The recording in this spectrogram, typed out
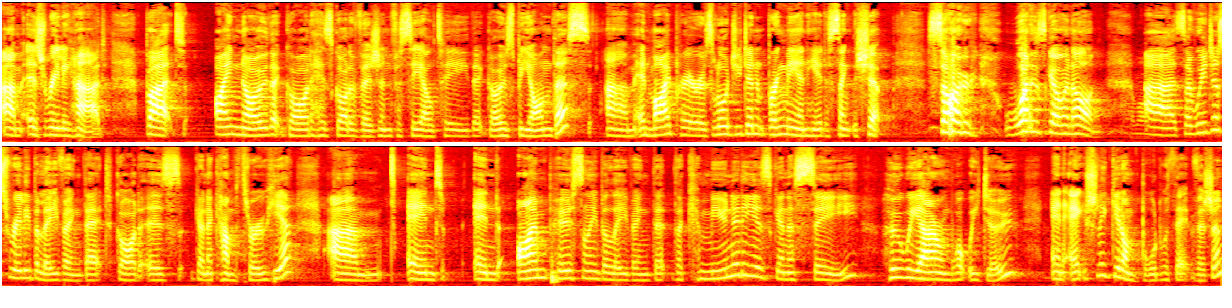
um, is really hard. But I know that God has got a vision for CLT that goes beyond this. Um, and my prayer is, Lord, you didn't bring me in here to sink the ship. So, what is going on? Uh, so, we're just really believing that God is going to come through here. Um, and, and I'm personally believing that the community is going to see who we are and what we do and actually get on board with that vision.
